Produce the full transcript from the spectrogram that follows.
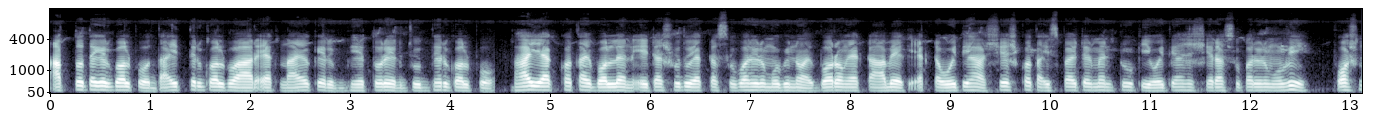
আত্মত্যাগের গল্প, দায়িত্বের গল্প আর এক নায়কের ভেতরের যুদ্ধের গল্প। ভাই এক কথায় বললেন, এটা শুধু একটা সুপারহিরো মুভি নয়, বরং একটা আবেগ, একটা ঐতিহাস। শেষ কথা স্পাইডারম্যান টু কি? ঐতিহাসের সেরা সুপারহিরো মুভি প্রশ্ন,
